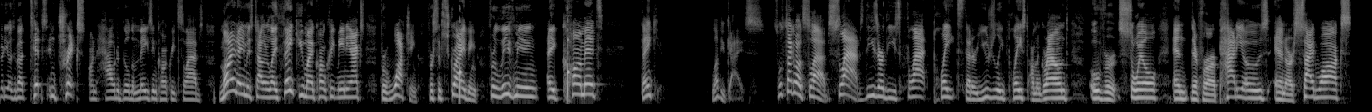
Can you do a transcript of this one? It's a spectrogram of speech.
video is about tips and tricks on how to build amazing concrete slabs. My name is Tyler Ley. Thank you, my concrete maniacs, for watching, for subscribing, for leaving a comment. Thank you. Love you guys. So let's talk about slabs. Slabs, these are these flat plates that are usually placed on the ground over soil, and they're for our patios and our sidewalks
